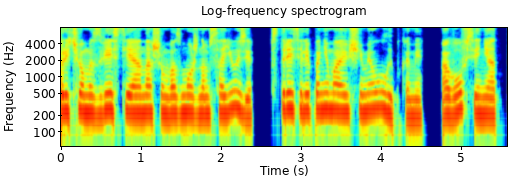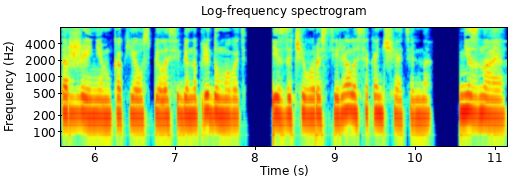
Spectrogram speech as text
Причем известие о нашем возможном союзе встретили понимающими улыбками, а вовсе не отторжением, как я успела себе напридумывать, из-за чего растерялась окончательно, не зная,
